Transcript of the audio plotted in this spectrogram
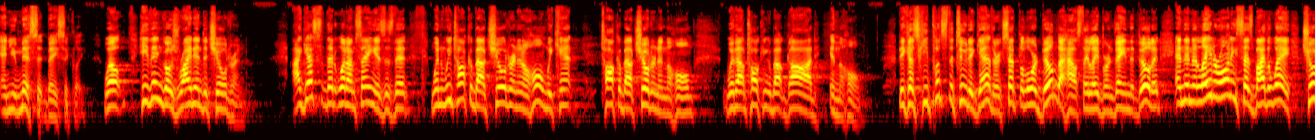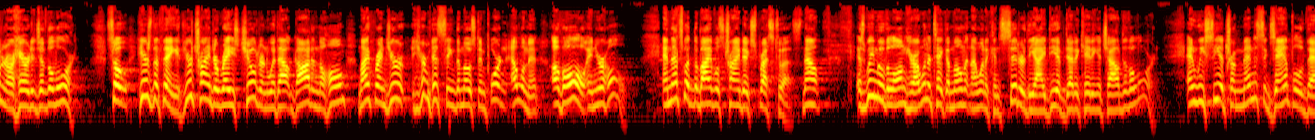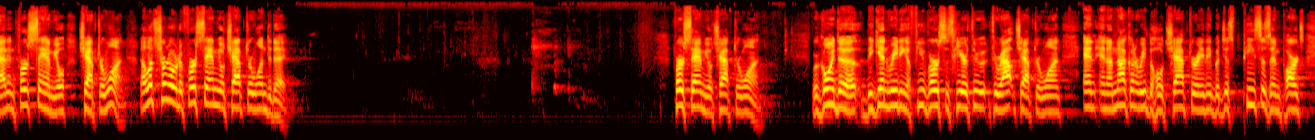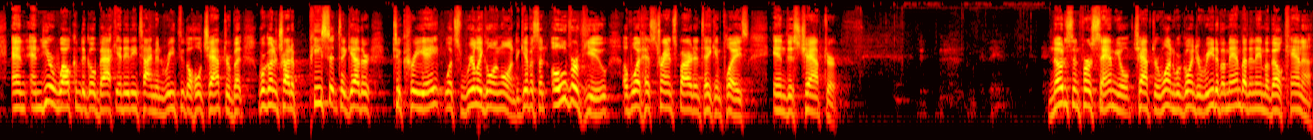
and you miss it, basically. Well, he then goes right into children. I guess that what I'm saying is, is that when we talk about children in a home, we can't talk about children in the home without talking about God in the home. Because he puts the two together, except the Lord build the house, they labor in vain that build it. And then later on, he says, by the way, children are heritage of the Lord. So here's the thing if you're trying to raise children without God in the home, my friend, you're, you're missing the most important element of all in your home. And that's what the Bible's trying to express to us. Now, as we move along here, I want to take a moment and I want to consider the idea of dedicating a child to the Lord. And we see a tremendous example of that in 1 Samuel chapter 1. Now let's turn over to 1 Samuel chapter 1 today. 1 Samuel chapter 1. We're going to begin reading a few verses here through, throughout chapter one. And, and I'm not going to read the whole chapter or anything, but just pieces and parts. And, and you're welcome to go back at any time and read through the whole chapter. But we're going to try to piece it together to create what's really going on, to give us an overview of what has transpired and taken place in this chapter. Notice in 1 Samuel chapter 1, we're going to read of a man by the name of Elkanah.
